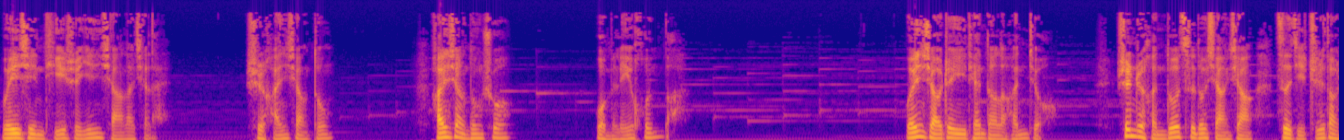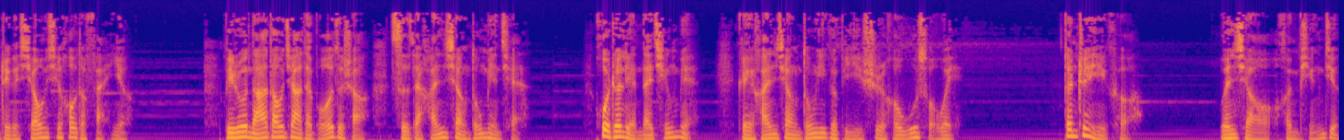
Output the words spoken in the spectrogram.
微信提示音响了起来，是韩向东。韩向东说：“我们离婚吧。”文晓这一天等了很久。甚至很多次都想象自己知道这个消息后的反应，比如拿刀架在脖子上死在韩向东面前，或者脸带轻蔑给韩向东一个鄙视和无所谓。但这一刻，文晓很平静。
